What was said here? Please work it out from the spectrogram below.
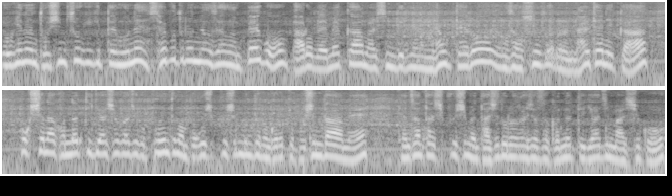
여기는 도심 속이기 때문에 세부 드론 영상은 빼고 바로 매매가 말씀드리는 형태로 영상 순서를 할 테니까 혹시나 건너뛰기 하셔가지고 포인트만 보고 싶으신 분들은 그렇게 보신 다음에 괜찮다 싶으시면 다시 돌아가셔서 건너뛰기 하지 마시고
